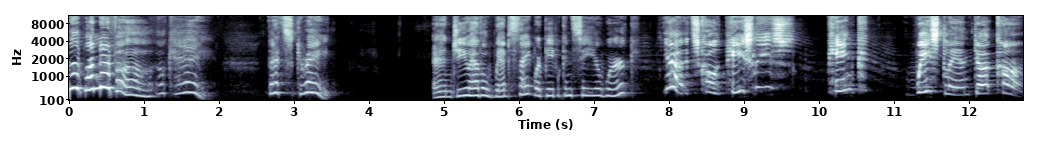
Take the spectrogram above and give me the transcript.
Oh, wonderful. Okay. That's great. And do you have a website where people can see your work? Yeah, it's called Paisley's Pink Wasteland.com.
